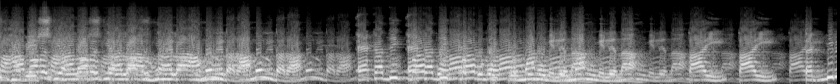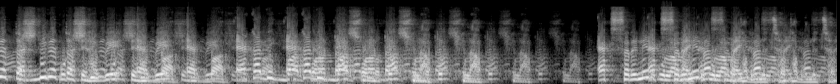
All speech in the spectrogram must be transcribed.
সাহাবা রাদিয়াল্লাহু তাআলা আমল দ্বারা আমল দ্বারা একাধিক একাধিক কোনো প্রমাণ মিলে না মিলে না তাই তাই তাকবীরে হবে হবে একবার একাধিক একাধিকবার শোনাটা শোনাতে খিলাফ এক শ্রেণির উলামায়ে কেরাম কথা বলেছেন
